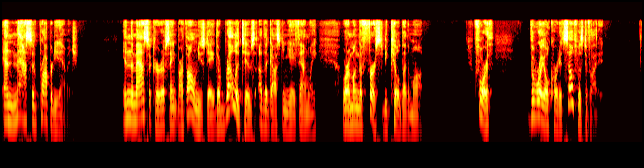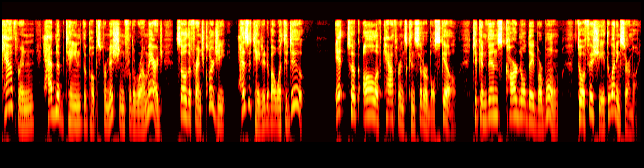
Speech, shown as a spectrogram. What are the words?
and massive property damage. In the massacre of St. Bartholomew's Day, the relatives of the Gastigny family were among the first to be killed by the mob. Fourth, the royal court itself was divided. Catherine hadn't obtained the Pope's permission for the royal marriage, so the French clergy hesitated about what to do. It took all of Catherine's considerable skill to convince Cardinal de Bourbon to officiate the wedding ceremony.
